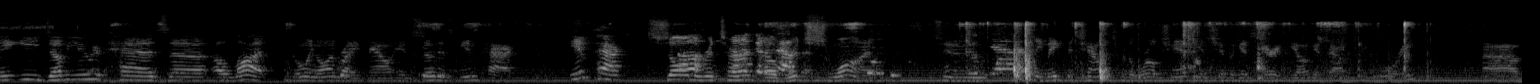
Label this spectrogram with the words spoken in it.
AEW has uh, a lot going on right now, and so does Impact. Impact saw the return of Rich Swann to really make the challenge for the World Championship against Eric Young at Bound for Glory. Um,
